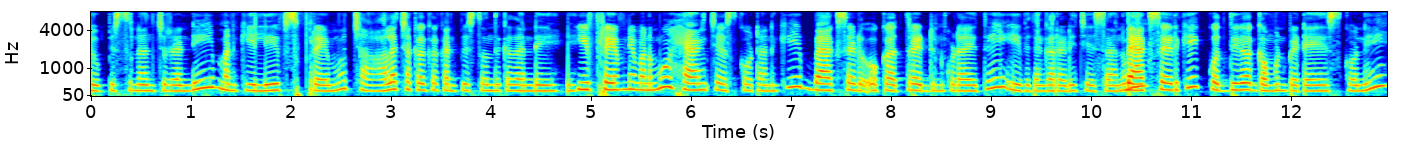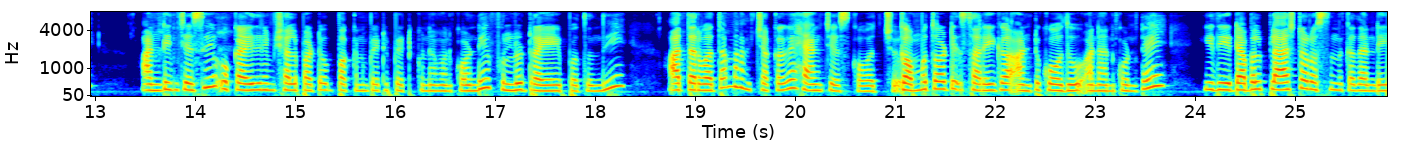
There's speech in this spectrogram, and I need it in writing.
చూపిస్తున్నాను చూడండి. మనకి లీవ్స్ ఫ్రేమ్ చాలా చక్కగా కనిపిస్తుంది కదండి. ఈ ఫ్రేమ్ని మనము హ్యాంగ్ చేసుకోవటానికి బ్యాక్ సైడ్ ఒక థ్రెడ్ని కూడా అయితే ఈ విధంగా రెడీ చేశాను. బ్యాక్ సైడ్కి కొద్దిగా గమ్మును పెట్టేసుకొని అంటించేసి ఒక ఐదు నిమిషాల పాటు పక్కన పెట్టి పెట్టుకున్నాం అనుకోండి ఫుల్ డ్రై అయిపోతుంది. ఆ తర్వాత మనం చక్కగా హ్యాంగ్ చేసుకోవచ్చు. గమ్ముతోటి సరిగా అంటుకోదు అని అనుకుంటే ఇది డబుల్ ప్లాస్టర్ వస్తుంది కదండి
